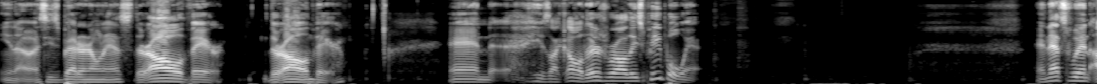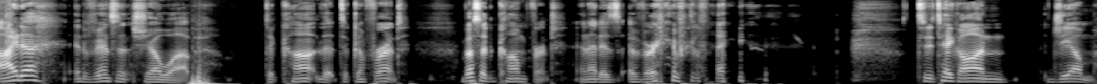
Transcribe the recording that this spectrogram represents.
you know, as he's better known as. They're all there. They're all there. And he's like, "Oh, there's where all these people went." And that's when Ida and Vincent show up to con- to confront. Said comfort, and that is a very different thing. to take on Jim,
